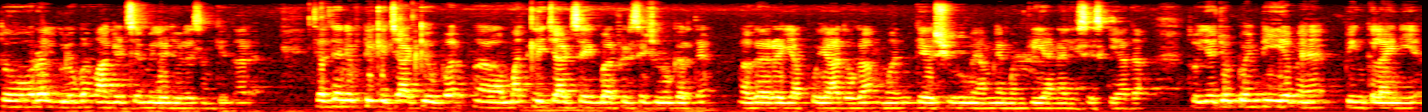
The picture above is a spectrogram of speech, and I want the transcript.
तो ओवरऑल ग्लोबल मार्केट से मिले जुले संकेत आ रहे हैं। चलते हैं निफ्टी के चार्ट के ऊपर। मंथली चार्ट से एक बार फिर से शुरू करते हैं। अगर ये आपको याद होगा मंथ के शुरू में हमने मंथली एनालिसिस किया था। तो ये जो 20 ईएम है पिंक लाइन ये,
